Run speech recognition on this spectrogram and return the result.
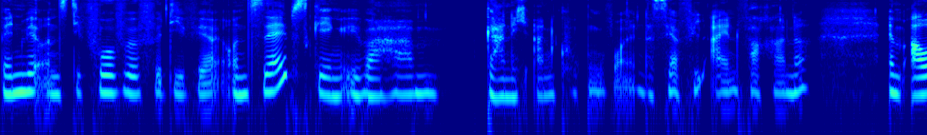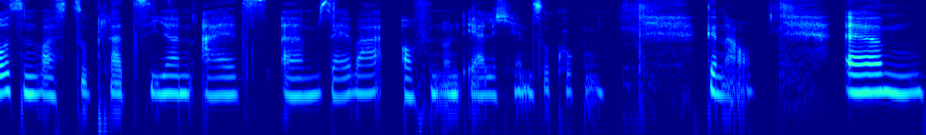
wenn wir uns die Vorwürfe, die wir uns selbst gegenüber haben, gar nicht angucken wollen. Das ist ja viel einfacher, ne? im Außen was zu platzieren, als ähm, selber offen und ehrlich hinzugucken. Genau. Ähm,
